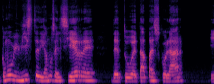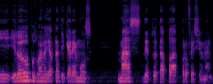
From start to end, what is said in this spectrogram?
¿cómo viviste, digamos, el cierre de tu etapa escolar? Y, luego, pues bueno, ya platicaremos más de tu etapa profesional.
